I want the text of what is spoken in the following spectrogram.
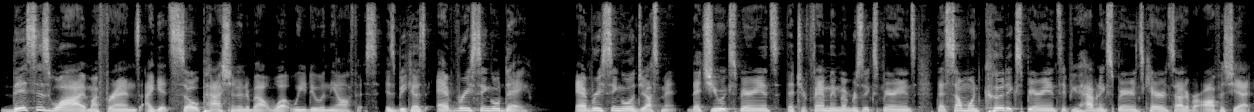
This is why, my friends, I get so passionate about what we do in the office, is because every single day, every single adjustment that you experience, that your family members experience, that someone could experience if you haven't experienced care inside of our office yet,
